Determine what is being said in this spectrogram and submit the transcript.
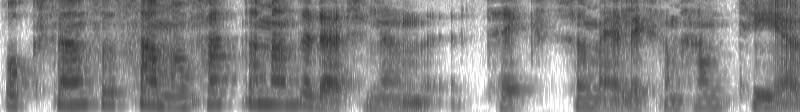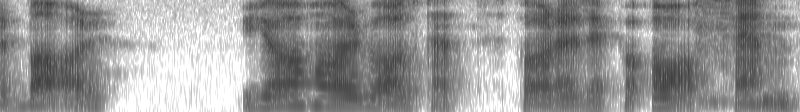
Och sen så sammanfattar man det där till en text som är liksom hanterbar. Jag har valt att spara det på A5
